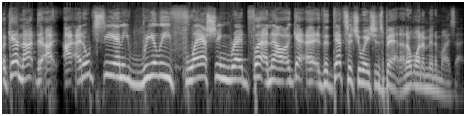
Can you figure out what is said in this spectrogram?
Again, not I, I don't see any really flashing red flag. Now, again, uh, the debt situation's bad. I don't want to minimize that.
